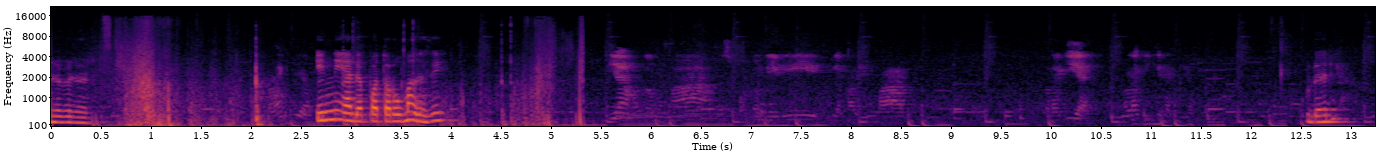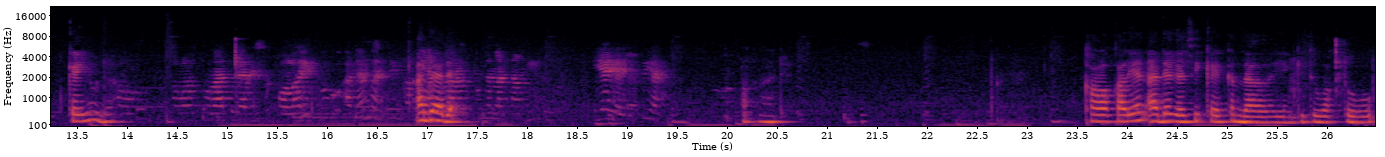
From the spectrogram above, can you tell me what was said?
bener bener apalagi ya ini ada foto rumah gak sih? Iya foto rumah terus foto diri tiga kali empat apalagi ya? Apalagi kira-kira? Udah deh kayaknya udah. Kalau kalau surat dari sekolah itu ada nggak sih? Iya ya itu ya. Oh, ada. Kalau kalian ada gak sih kayak kendala yang gitu waktu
